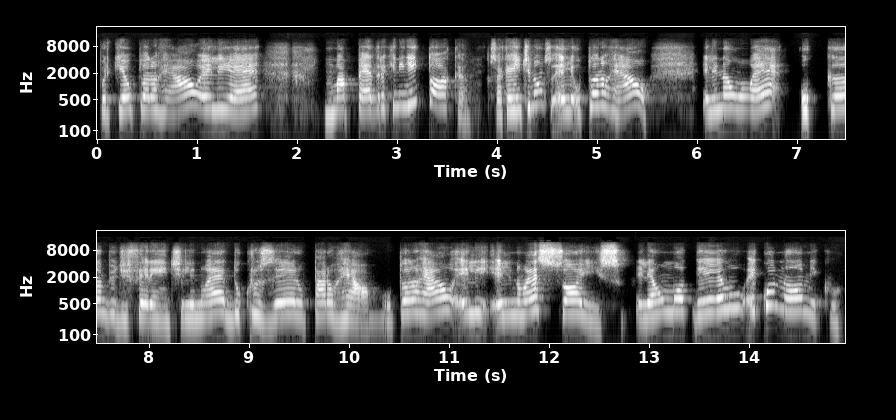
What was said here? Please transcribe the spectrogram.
porque o plano real ele é uma pedra que ninguém toca. Só que a gente não, ele, o plano real ele não é o câmbio diferente, ele não é do cruzeiro para o real. O plano real ele, ele não é só isso, ele é um modelo econômico.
